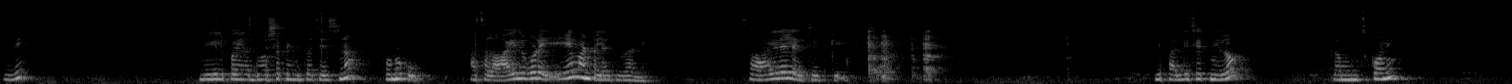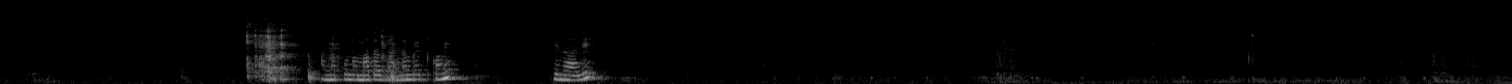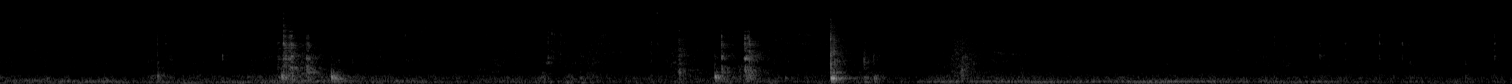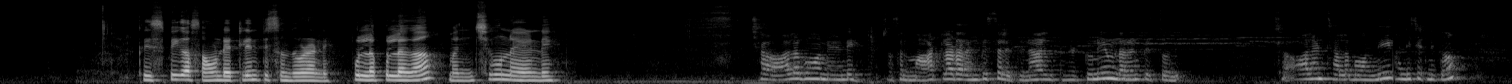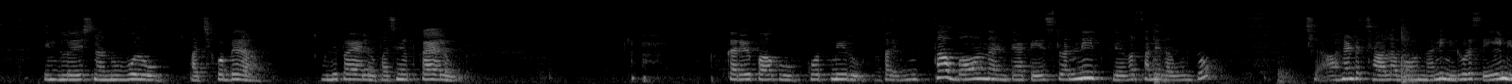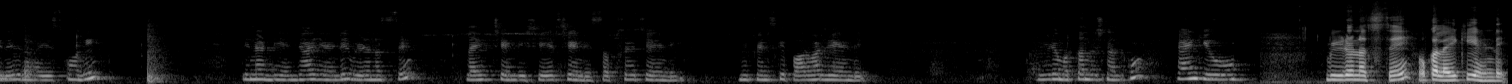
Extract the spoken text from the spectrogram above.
ఇది మిగిలిపోయిన దోశ పిండితో చేసిన పునుగు అసలు ఆయిల్ కూడా ఏమంటలేదు చూడండి. అసలు ఆయిలే లేదు చేతికి. ఈ పల్లి చట్నీలో ఇట్లా ముంచుకొని అన్నపూర్ణ మాత దండం పెట్టుకొని తినాలి. క్రిస్పీగా సౌండ్ ఎట్లా వినిపిస్తుంది చూడండి. పుల్ల పుల్లగా మంచిగా ఉన్నాయండి. చాలా బాగున్నాయండి. అసలు మాట్లాడాలనిపిస్తలేదు తినాలి తినట్టునే ఉండాలనిపిస్తుంది. చాలా అంటే చాలా బాగుంది. అల్లి చట్నీతో ఇందులో వేసిన నువ్వులు పచ్చి కొబ్బరి ఉల్లిపాయలు పచ్చిమిరపకాయలు కరివేపాకు కొత్తిమీర. అసలు ఎంత బాగుందంటే ఆ టేస్ట్లు అన్నీ ఫ్లేవర్స్ అన్నీ తగులుతూ చాలా అంటే చాలా బాగుందండి. మీరు కూడా సేమ్ ఇదే విధంగా చేసుకోండి తినండి ఎంజాయ్ చేయండి వీడియో నచ్చితే లైక్ చేయండి షేర్ చేయండి సబ్స్క్రైబ్ చేయండి మీ ఫ్రెండ్స్కి ఫార్వర్డ్ చేయండి. వీడియో మొత్తం చూసినందుకు థ్యాంక్ యూ. వీడియో నచ్చితే ఒక లైక్ ఇవ్వండి.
